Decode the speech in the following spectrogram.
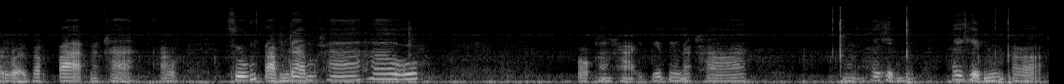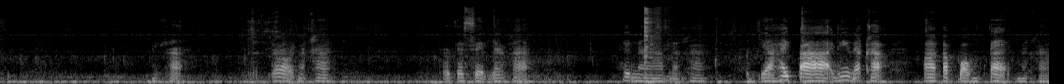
อร่อยมากๆ นะคะเอาสูงต่ำดำค่ะเอาออกห่างๆอีกนิดนึงนะคะ ให้เห็นให้เห็นเอ่อนี่ค่ะก็นะคะ ก็จะเสร็จแล้วค่ะ ให้น้ำนะคะ อย่าให้ปลานี่นะคะปลากระป๋องแตกนะคะ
